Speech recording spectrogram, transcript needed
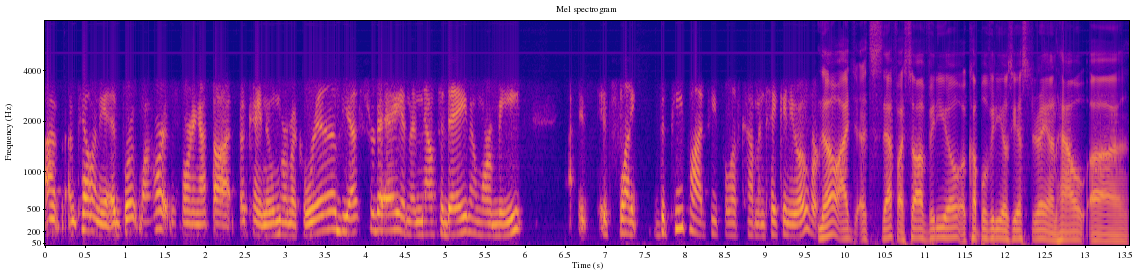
I'm, I'm telling you, it broke my heart this morning. I thought, okay, no more McRib yesterday, and then now today, no more meat. It, it's like the Peapod people have come and taken you over. No, I, Steph, I saw a video, a couple of videos yesterday on how uh,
